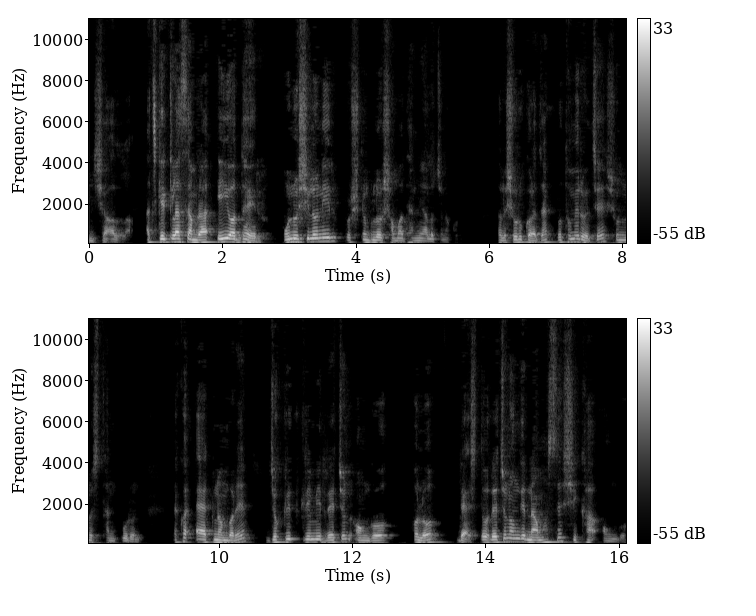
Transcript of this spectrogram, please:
ইনশাআল্লাহ। আজকের ক্লাসে আমরা এই অধ্যায়ের অনুশীলনীর প্রশ্নগুলোর সমাধান নিয়ে আলোচনা করব। তাহলে শুরু করা যাক। প্রথমে রয়েছে শূন্যস্থান পূরণ। দেখো, এক নম্বরে যকৃৎ কৃমির রেচন অঙ্গ হলো ড্যাশ তো রেচন অঙ্গের নাম হচ্ছে শিখা অঙ্গ।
